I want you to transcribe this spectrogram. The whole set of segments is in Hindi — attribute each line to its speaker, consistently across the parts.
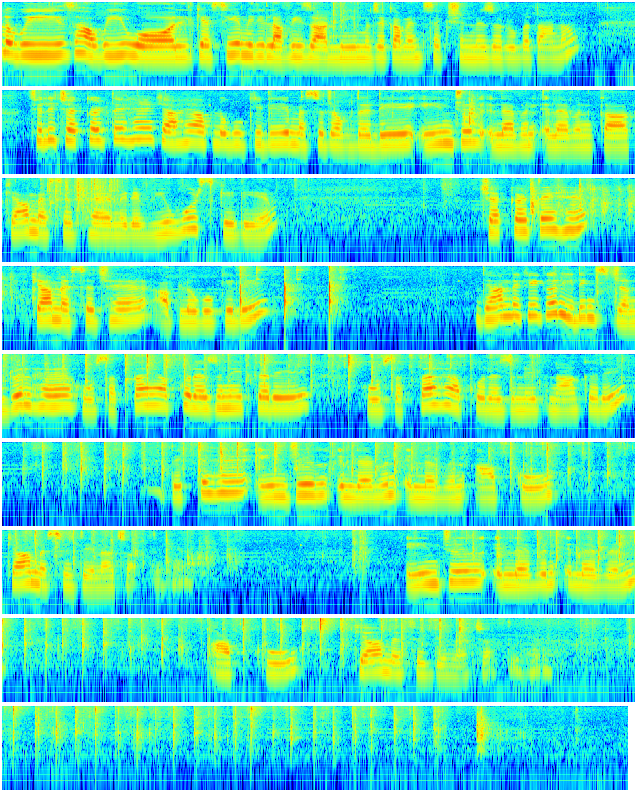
Speaker 1: लवीज़ हाउ यू ऑल कैसी है मेरी लवी जाननी मुझे कमेंट सेक्शन में ज़रूर बताना। चलिए चेक करते हैं, क्या है आप लोगों के लिए message of the day angel 1111 का क्या मैसेज है मेरे व्यूवर्स के लिए? चेक करते हैं, क्या मैसेज है आप लोगों के लिए? ध्यान रखिएगा रीडिंग्स जनरल है, हो सकता है आपको रेजोनेट करे, हो सकता है आपको रेजोनेट ना करे। देखते हैं एंजल 1111 आपको क्या मैसेज देना चाहते हैं? एंजल 1111 आपको क्या मैसेज देना चाहते हैं?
